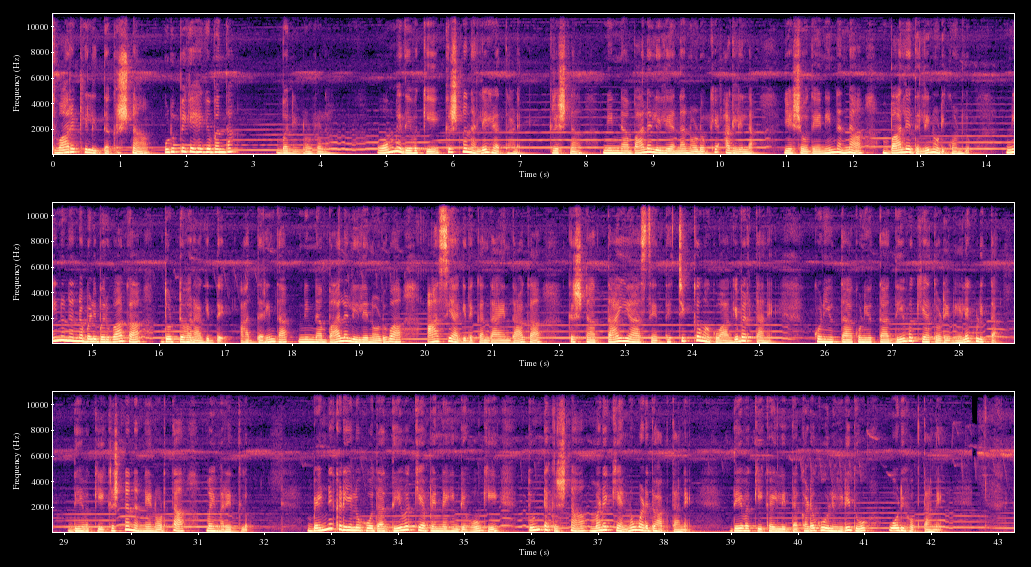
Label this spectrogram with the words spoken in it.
ದ್ವಾರಕೆಯಲ್ಲಿದ್ದ ಕೃಷ್ಣ ಉಡುಪಿಗೆ ಹೇಗೆ ಬಂದ? ಬನ್ನಿ ನೋಡೋಣ. ಒಮ್ಮೆ ದೇವಕಿ ಕೃಷ್ಣನಲ್ಲೇ ಹೇಳ್ತಾಳೆ, ಕೃಷ್ಣ, ನಿನ್ನ ಬಾಲಲೀಲೆಯನ್ನು ನೋಡೋಕ್ಕೆ ಆಗಲಿಲ್ಲ. ಯಶೋದೆ ನಿನ್ನನ್ನು ಬಾಲ್ಯದಲ್ಲಿ ನೋಡಿಕೊಂಡ್ಲು. ನೀನು ನನ್ನ ಬಳಿ ಬರುವಾಗ ದೊಡ್ಡವನಾಗಿದ್ದೆ. ಆದ್ದರಿಂದ ನಿನ್ನ ಬಾಲಲೀಲೆ ನೋಡುವ ಆಸೆಯಾಗಿದೆ ಕಂದ ಎಂದಾಗ ಕೃಷ್ಣ ತಾಯಿಯ ಆಸೆಯಂತೆ ಚಿಕ್ಕ ಮಗುವಾಗಿ ಬರ್ತಾನೆ. ಕುಣಿಯುತ್ತಾ ಕುಣಿಯುತ್ತಾ ದೇವಕಿಯ ತೊಡೆ ಮೇಲೆ ಕುಳಿತ. ದೇವಕಿ ಕೃಷ್ಣನನ್ನೇ ನೋಡ್ತಾ ಮೈಮರೆತ್ಲು. ಬೆಣ್ಣೆ ಕಡಿಯಲು ಹೋದ ದೇವಕಿಯ ಬೆನ್ನ ಹಿಂದೆ ಹೋಗಿ ತುಂಟ ಕೃಷ್ಣ ಮಡಕೆಯನ್ನು ಒಡೆದು ಹಾಕ್ತಾನೆ. ದೇವಕಿ ಕೈಲಿದ್ದ ಕಡಗೋಲು ಹಿಡಿದು ಓಡಿ ಹೋಗ್ತಾನೆ.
